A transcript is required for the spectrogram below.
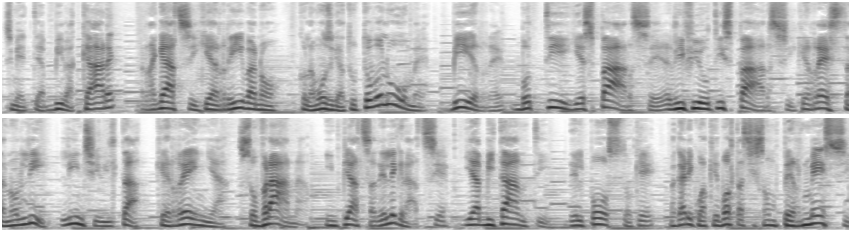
si mette a bivaccare, ragazzi che arrivano con la musica a tutto volume, birre, bottiglie sparse, rifiuti sparsi che restano lì, l'inciviltà che regna sovrana in Piazza delle Grazie, gli abitanti del posto che magari qualche volta si sono permessi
